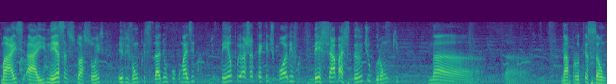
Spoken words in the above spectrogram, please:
Mas aí nessas situações eles vão precisar de um pouco mais de, de tempo. E eu acho até que eles podem deixar bastante o Gronk na, na, na proteção.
